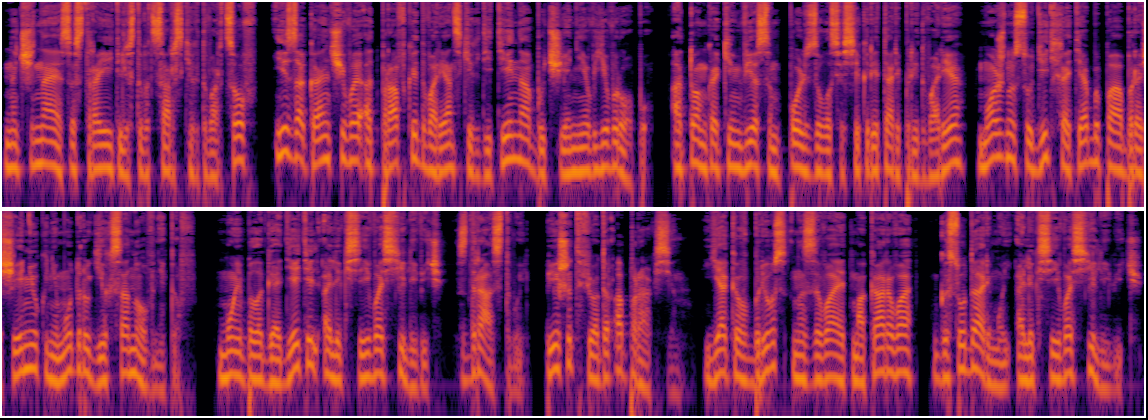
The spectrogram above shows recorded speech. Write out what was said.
начиная со строительства царских дворцов и заканчивая отправкой дворянских детей на обучение в Европу. О том, каким весом пользовался секретарь при дворе, можно судить хотя бы по обращению к нему других сановников. «Мой благодетель Алексей Васильевич, здравствуй», пишет Федор Апраксин. Яков Брюс называет Макарова «государь мой Алексей Васильевич»,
